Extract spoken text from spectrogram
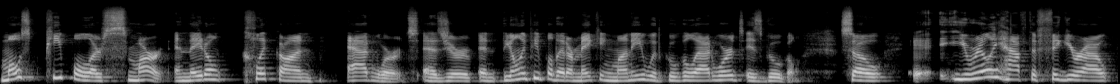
most people are smart and they don't click on AdWords as your, and the only people that are making money with Google AdWords is Google. So eh, you really have to figure out,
